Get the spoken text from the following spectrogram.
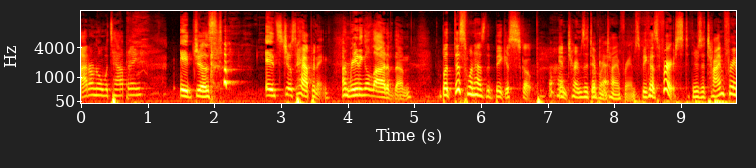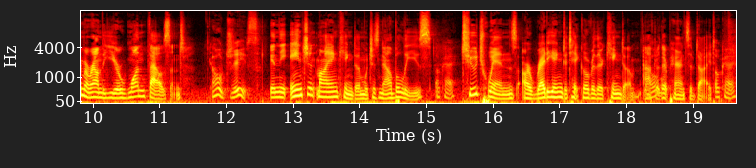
I don't know what's happening. It just it's just happening. I'm reading a lot of them. But this one has the biggest scope uh-huh. in terms of different Okay. time frames because first, there's a time frame around the year 1000 Oh, jeez. in the ancient Mayan kingdom, which is now Belize, Okay. two twins are readying to take over their kingdom after Oh. their parents have died. Okay.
